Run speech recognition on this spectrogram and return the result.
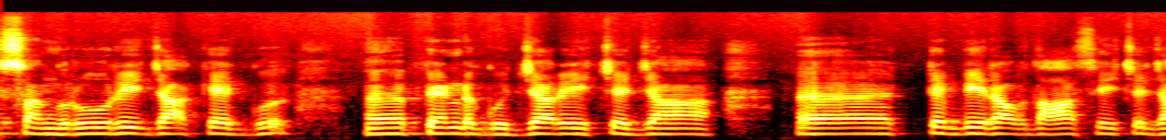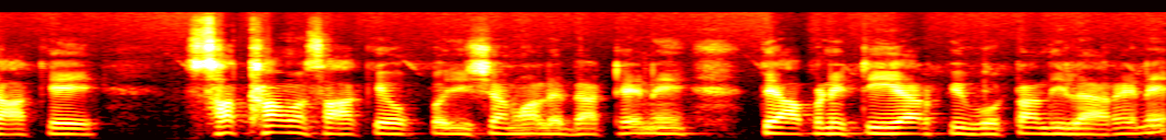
ਸੰਗਰੂਰ ਜਾ ਕੇ ਗੁ- ਪਿੰਡ ਗੁੱਜਰ ਵਿੱਚ ਜਾਂ ਟਿੱਬੀ ਰਵਦਾਸ ਵਿੱਚ ਜਾ ਕੇ ਸਾਥਾਂ ਵਸਾ ਕੇ ਓਪੋਜੀਸ਼ਨ ਵਾਲੇ ਬੈਠੇ ਨੇ ਤੇ ਆਪਣੀ ਟੀਆਰਪੀ ਵੋਟਾਂ ਦੀ ਲੈ ਰਹੇ ਨੇ,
